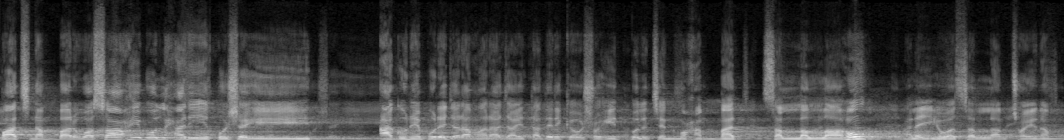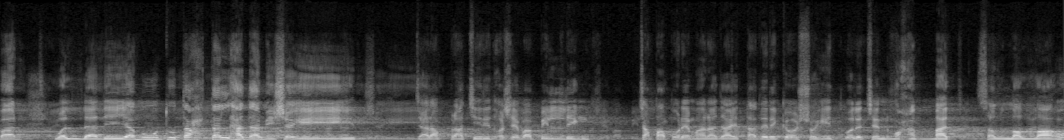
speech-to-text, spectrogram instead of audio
পাঁচ নাম্বার ওয়াসাহিবুল হারিক শহীদ। আগুনে পড়ে যারা মারা যায়, তাদেরকেও শহীদ বলেছেন মোহাম্মদ সাল্লাল্লাহু আলাইহি ওয়াসাল্লাম। ছয় নাম্বার, ওয়াল্লাযী ইয়ামুতু তাহতাল হাদামি শহীদ। যারা প্রাচীর ধসে বা বিল্ডিং চাপা পড়ে মারা যায়, তাদেরকেও শহীদ বলেছেন মোহাম্মদ সাল্লাল্লাহু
